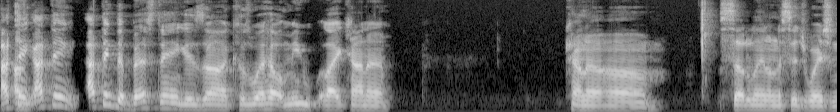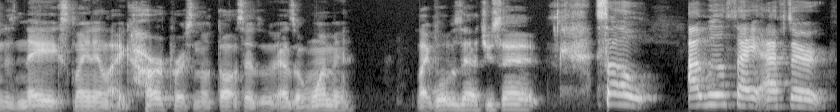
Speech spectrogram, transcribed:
I think um, I think I think the best thing is uh because what helped me like kind of kind of um settle in on the situation is Nay explaining like her personal thoughts as a, as a woman like, what was that you said? So I will say, after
